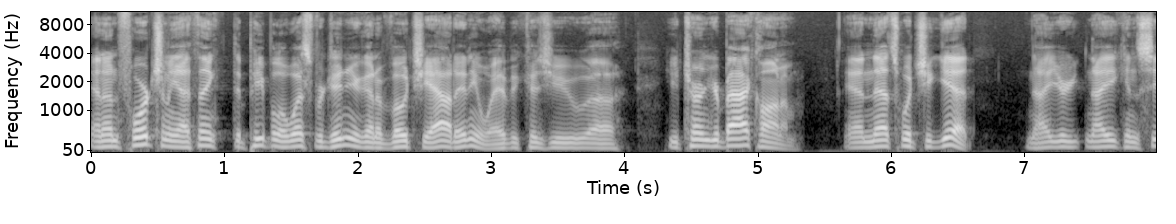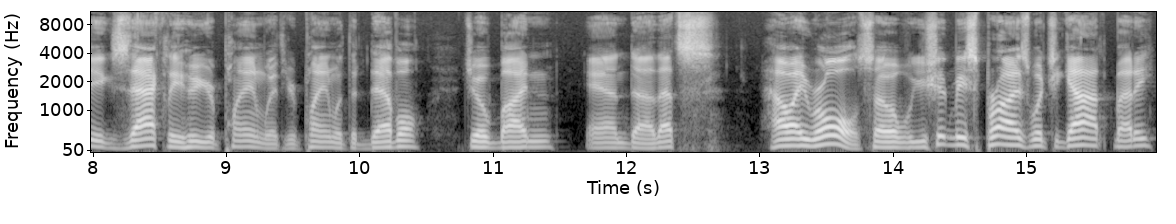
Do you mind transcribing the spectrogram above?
And unfortunately, I think the people of West Virginia are going to vote you out anyway because you uh, you turned your back on them, and that's what you get. Now you're now you can see exactly who you're playing with. You're playing with the devil, Joe Biden, and uh, that's how I roll. So you shouldn't be surprised what you got, buddy.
